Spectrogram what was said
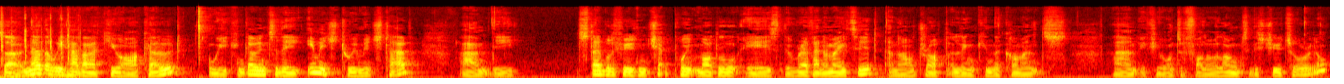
So now that we have our QR code, we can go into the image to image tab. Um, the Stable Diffusion checkpoint model is the Rev Animated and I'll drop a link in the comments um, if you want to follow along to this tutorial.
